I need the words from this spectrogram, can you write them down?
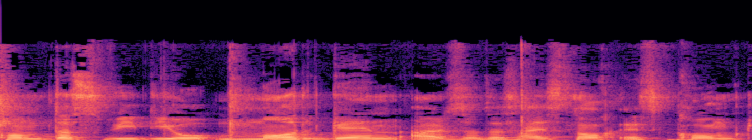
kommt das Video morgen. Also das heißt noch, es kommt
